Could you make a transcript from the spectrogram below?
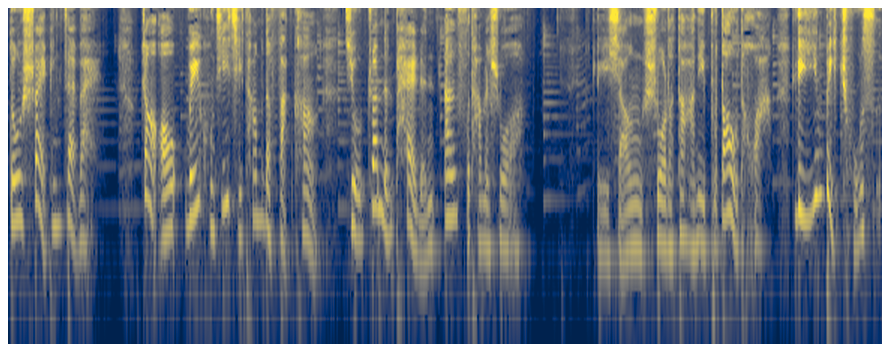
都率兵在外，赵敖唯恐激起他们的反抗，就专门派人安抚他们说：“李祥说了大逆不道的话，理应被处死，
